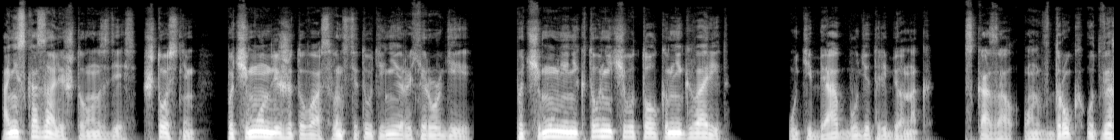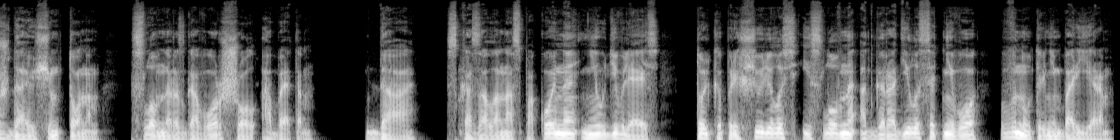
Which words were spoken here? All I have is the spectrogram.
Они сказали, что он здесь. Что с ним? Почему он лежит у вас в Институте нейрохирургии? Почему мне никто ничего толком не говорит? У тебя будет ребенок», — сказал он вдруг утверждающим тоном, словно разговор шел об этом. «Да», — сказала она спокойно, не удивляясь, только прищурилась и словно отгородилась от него внутренним барьером.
